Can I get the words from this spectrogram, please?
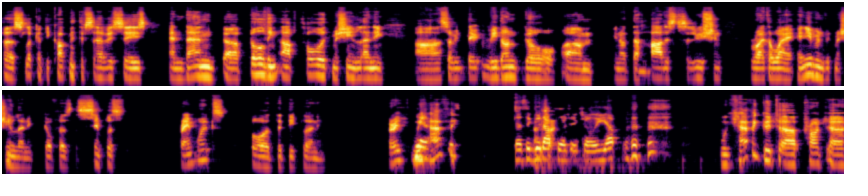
first look at the cognitive services and then uh, building up toward machine learning. Uh, so we, they, we don't go, um, you know, the mm. hardest solution right away. And even with machine learning, we go first the simplest frameworks for the deep learning. Right? We yeah, have. A, that's a good approach, actually. Yep. we have a good uh, project, uh,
